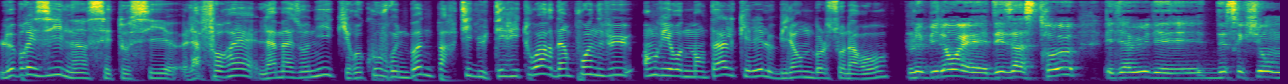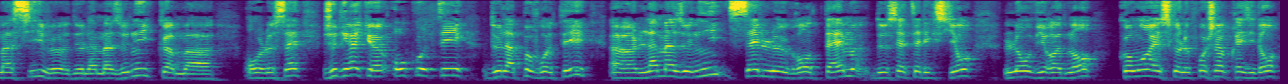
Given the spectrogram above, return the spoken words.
Le Brésil, hein, c'est aussi euh, la forêt, l'Amazonie, qui recouvre une bonne partie du territoire. D'un point de vue environnemental, quel est le bilan de Bolsonaro? Le bilan est désastreux. Il y a eu des destructions massives de l'Amazonie, comme euh, on le sait. Je dirais que aux côtés de la pauvreté, euh, l'Amazonie, c'est le grand thème de cette élection, l'environnement. Comment est-ce que le prochain président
